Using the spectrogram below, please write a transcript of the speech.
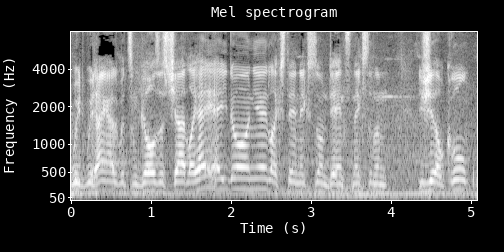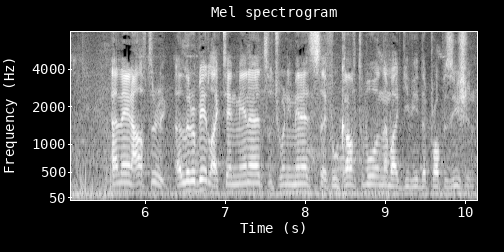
we'd, we'd hang out with some girls, just chat, like, hey, how you doing? Yeah, like stand next to them, dance next to them. Usually they'll call. And then after a little bit, like 10 minutes or 20 minutes, they feel comfortable and they might give you the proposition.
